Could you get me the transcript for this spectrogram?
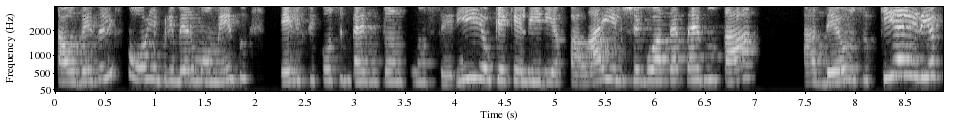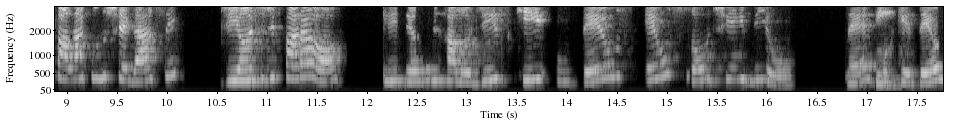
talvez ele foi. Em primeiro momento, ele ficou se perguntando como seria, o que, que ele iria falar, e ele chegou até a perguntar a Deus o que ele iria falar quando chegasse diante de Faraó. E Deus ele falou, diz que o Deus eu sou te enviou, né? Sim. Porque Deus,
